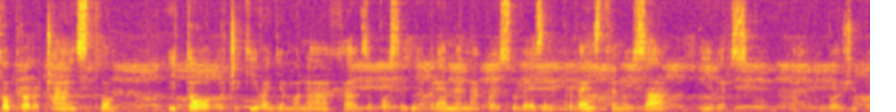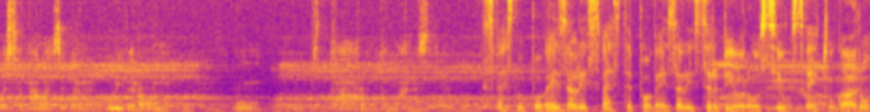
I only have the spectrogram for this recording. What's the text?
to proročanstvo i to očekivanje monaha za poslednje vremena koje su vezane prvenstveno za Iversku majku Božju koja se nalazi da u Iveronu u starom tom manastiru. Sve smo povezali, sve ste povezali, Srbiju, Rusiju, Svetu Goru.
